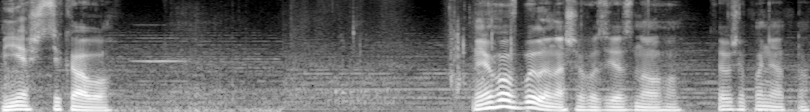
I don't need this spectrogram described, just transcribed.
Мені ж цікаво. Ну його вбили нашого зв'язного. Це вже понятно.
